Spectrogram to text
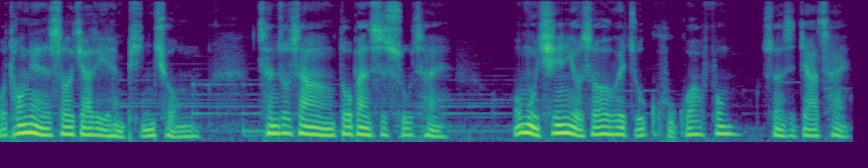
我童年的时候家里很贫穷，餐桌上多半是蔬菜。我母亲有时候会煮苦瓜风，算是家菜。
